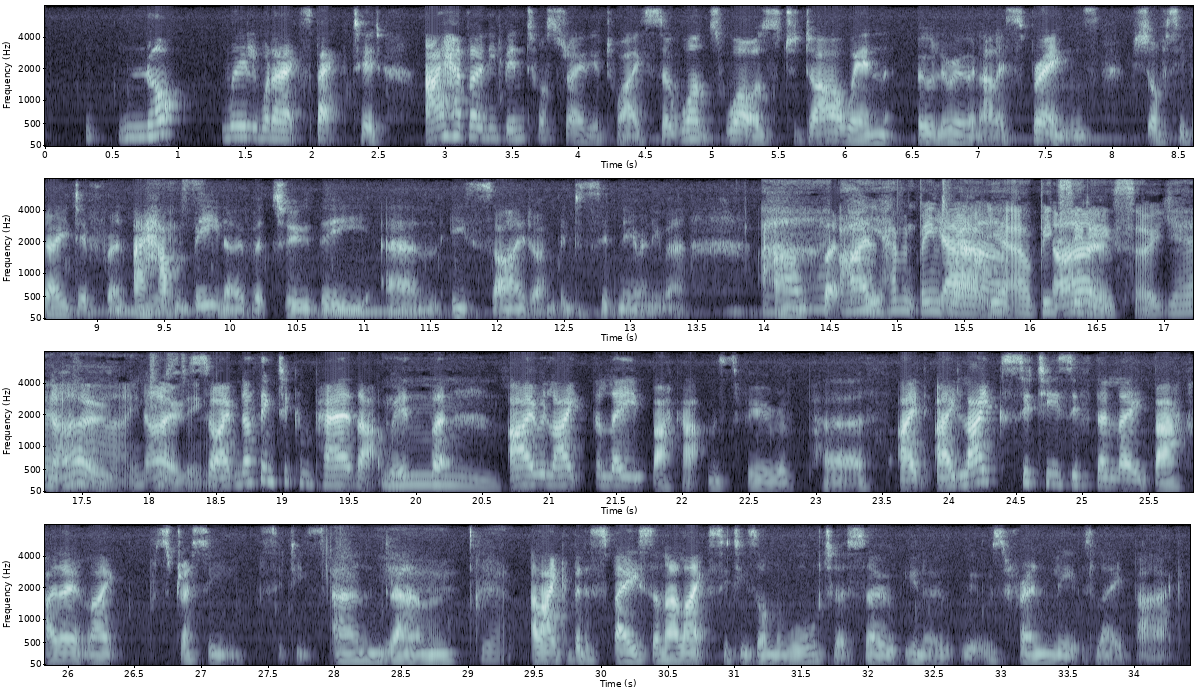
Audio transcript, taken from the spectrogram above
not really what I expected. I have only been to Australia twice. So once was to Darwin, Uluru, and Alice Springs, which is obviously very different. I yes. haven't been over to the um, east side. Or I haven't been to Sydney or anywhere. Um, ah, but oh, I haven't been yeah, to our yeah our big no, cities, so yeah, no, ah, no. So I've nothing to compare that with. Mm. But I like the laid back atmosphere of Perth. I I like cities if they're laid back. I don't like stressy cities, and yeah, um, yeah. I like a bit of space, and I like cities on the water. So you know, it was friendly, it was laid back.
